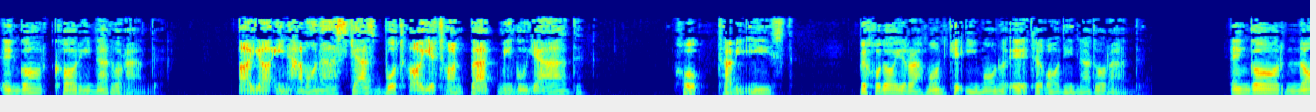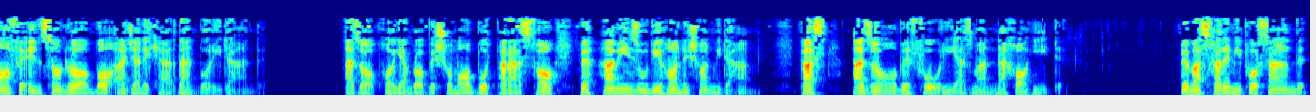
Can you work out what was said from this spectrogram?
انگار کاری ندارند. آیا این همان است که از بتهایتان بد می گوید؟ خب طبیعی است. به خدای رحمان که ایمان و اعتقادی ندارند. انگار ناف انسان را با عجله کردن بریدند. عذابهایم را به شما بتپرست ها به همین زودی ها نشان می دهم. پس عذاب فوری از من نخواهید. به مسخره می‌پرسند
